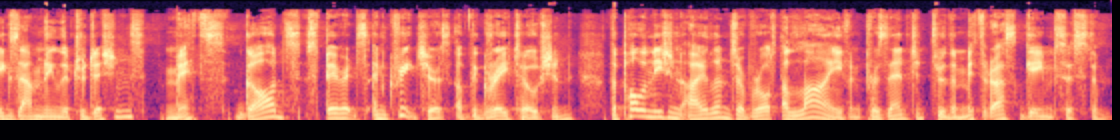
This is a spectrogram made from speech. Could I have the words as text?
Examining the traditions, myths, gods, spirits, and creatures of the Great Ocean, the Polynesian islands are brought alive and presented through the Mythras game system.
